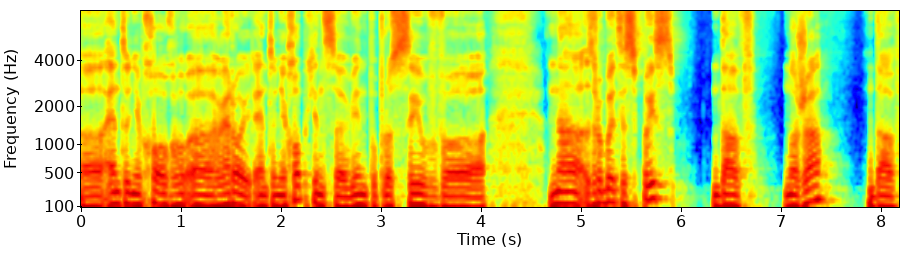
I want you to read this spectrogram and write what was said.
Ентоні Хо, е, герой Ентоні Хопкінса, він попросив е, на, зробити спис, дав ножа, дав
